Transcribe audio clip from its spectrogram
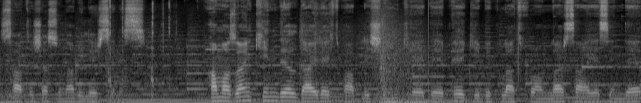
satışa sunabilirsiniz. Amazon Kindle Direct Publishing, KDP gibi platformlar sayesinde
